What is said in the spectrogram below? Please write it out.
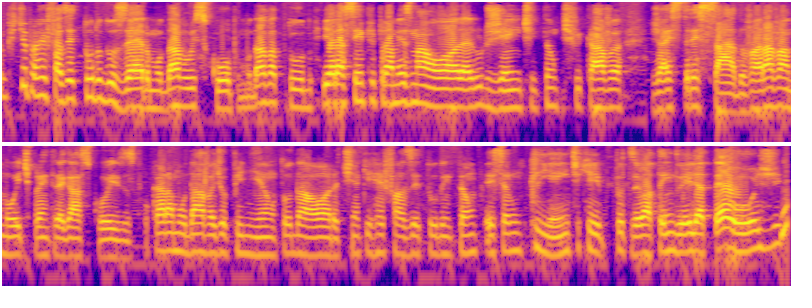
pedia para refazer tudo do zero, mudava o escopo, mudava tudo. E era sempre para a mesma hora, era urgente, então a gente ficava já estressado varava a noite para entregar as coisas. O cara mudava de opinião toda hora, tinha que refazer tudo. Então, esse era um cliente que, putz, eu atendo ele até hoje. No,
